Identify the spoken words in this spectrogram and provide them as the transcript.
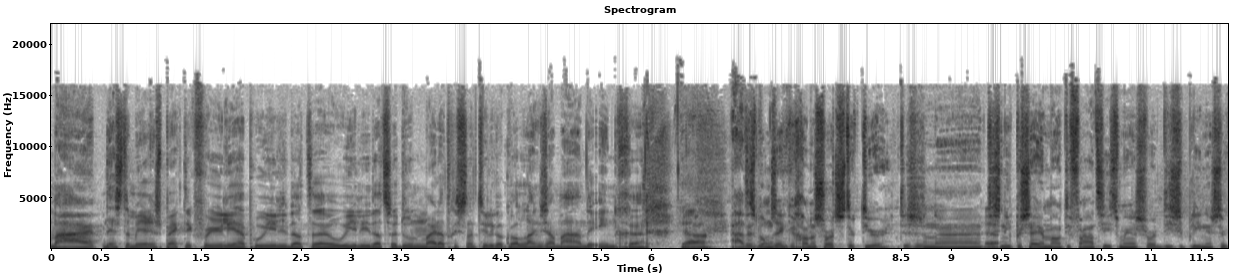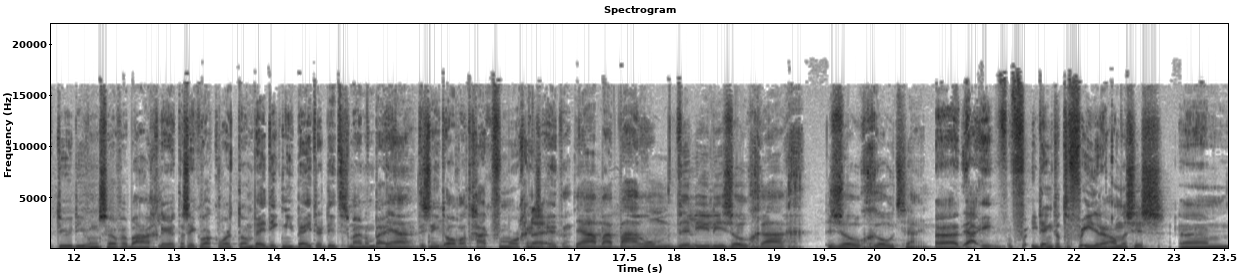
Maar des te meer respect ik voor jullie heb hoe jullie dat, eh, hoe jullie dat zo doen. Maar dat is natuurlijk ook wel langzaamaan erin ge... Ja, Ja, het is bij ons denk ik gewoon een soort structuur. Het is, een, eh, het is niet per se een motivatie, het is meer een soort discipline-structuur die we onszelf hebben aangeleerd. Als ik wakker word, dan weet ik niet beter, dit is mijn ontbijt. Ja. Het is niet, oh, wat ga ik vanmorgen eens eten? Ja, maar waarom willen jullie zo graag zo groot zijn? Eh, ja, ik, ik denk dat het voor iedereen anders is. Ehm,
